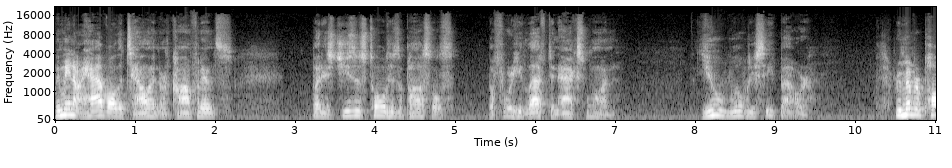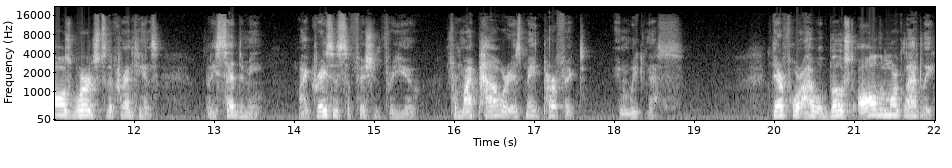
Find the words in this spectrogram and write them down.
We may not have all the talent or confidence, but as Jesus told his apostles before he left in Acts 1, you will receive power. Remember Paul's words to the Corinthians, but he said to me, My grace is sufficient for you, for my power is made perfect in weakness. Therefore I will boast all the more gladly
